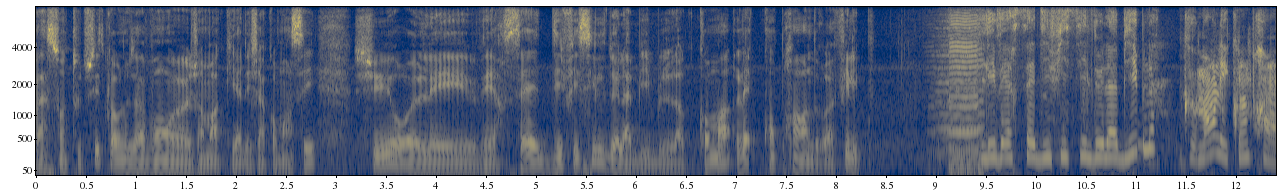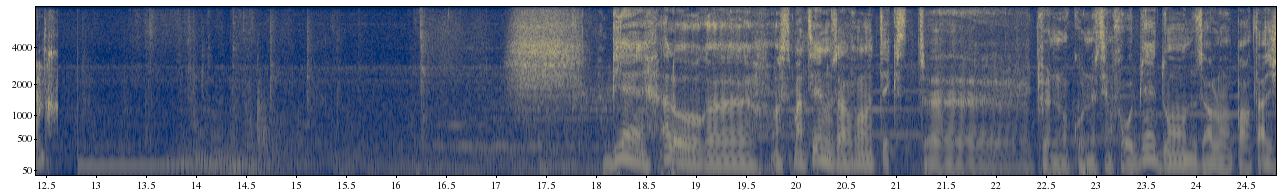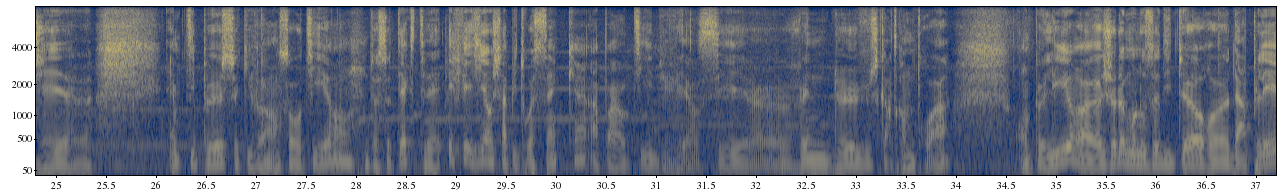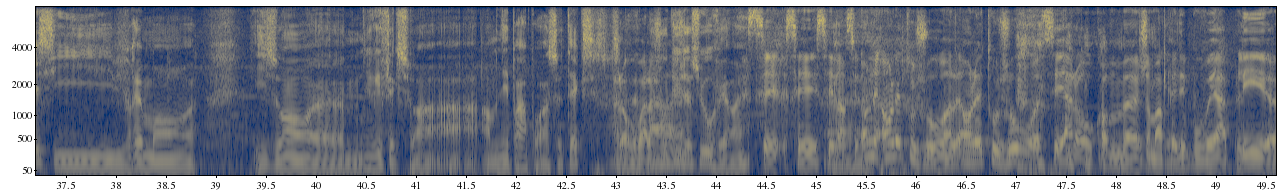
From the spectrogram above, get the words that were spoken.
passons tout de suite, comme nous avons euh, Jean-Marc qui a déjà commencé, sur les versets difficiles de la Bible. Comment les comprendre Philippe? Les versets difficiles de la Bible. Comment les comprendre? Bien, alors, euh, ce matin, nous avons un texte euh, que nous connaissons fort bien, dont nous allons partager euh, un petit peu ce qui va en sortir de ce texte. Éphésiens chapitre 5, à partir du verset 22 jusqu'à 33. On peut lire. Je demande aux auditeurs d'appeler si vraiment ils ont euh, une réflexion à, amener par rapport à ce texte. Alors voilà. Aujourd'hui, je suis ouvert. Hein. C'est lancé. Euh. On l'est toujours. On l'est toujours. C'est alors comme euh, Jean-Marc okay. vous pouvez appeler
